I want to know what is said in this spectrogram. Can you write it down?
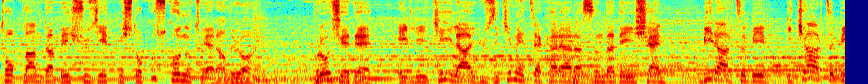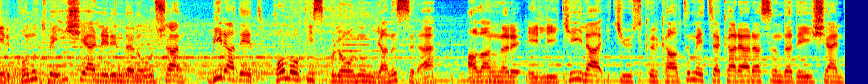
toplamda 579 konut yer alıyor. Projede 52 ila 102 metrekare arasında değişen 1 artı 1, 2 artı 1 konut ve iş yerlerinden oluşan bir adet home office bloğunun yanı sıra alanları 52 ila 246 metrekare arasında değişen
